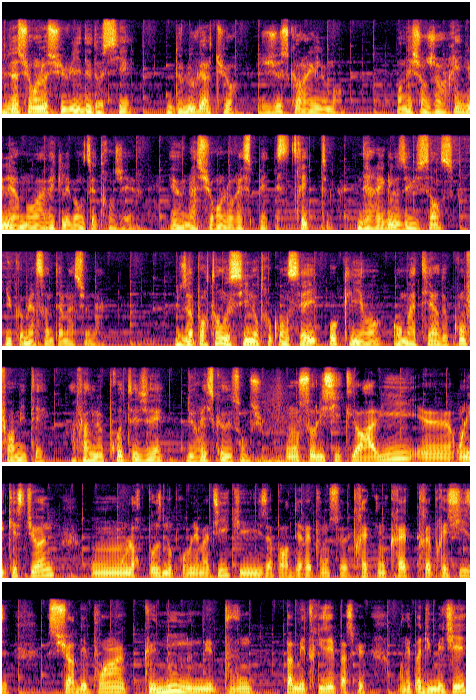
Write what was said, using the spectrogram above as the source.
Nous assurons le suivi des dossiers, de l'ouverture jusqu'au règlement, en échangeant régulièrement avec les banques étrangères et en assurant le respect strict des règles et usances du commerce international. Nous apportons aussi notre conseil aux clients en matière de conformité, afin de le protéger du risque de sanction. On sollicite leur avis, euh, on les questionne, on leur pose nos problématiques et ils apportent des réponses très concrètes, très précises sur des points que nous, nous ne pouvons pas maîtriser parce qu'on n'est pas du métier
